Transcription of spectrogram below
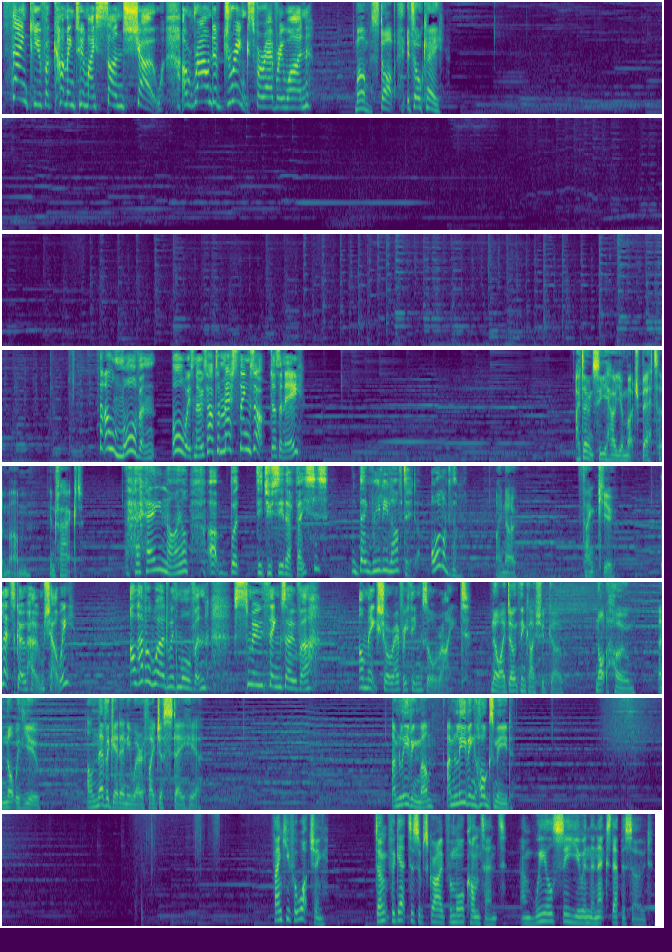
Thank you for coming to my son's show. A round of drinks for everyone. Mum, stop. It's okay. That old Morven always knows how to mess things up, doesn't he? I don't see how you're much better, Mum. In fact, Hey, Niall, uh, but did you see their faces? They really loved it. All of them. I know. Thank you. Let's go home, shall we? I'll have a word with Morven, smooth things over. I'll make sure everything's all right. No, I don't think I should go. Not home, and not with you. I'll never get anywhere if I just stay here. I'm leaving, Mum. I'm leaving Hogsmeade. Thank you for watching. Don't forget to subscribe for more content, and we'll see you in the next episode.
